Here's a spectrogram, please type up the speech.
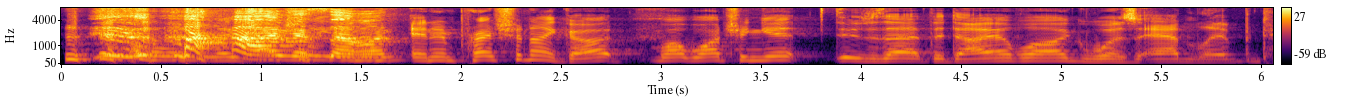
So, like, I missed that an, one. an impression I got while watching it is that the dialogue was ad libbed.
